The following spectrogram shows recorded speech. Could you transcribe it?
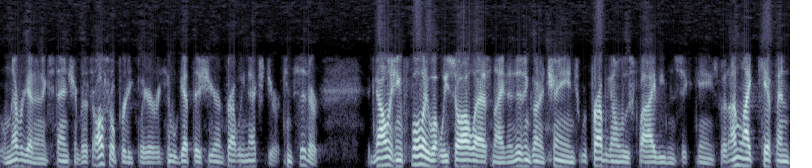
will never get an extension, but it's also pretty clear he will get this year and probably next year. Consider acknowledging fully what we saw last night, and it isn't going to change. We're probably going to lose five, even six games. But unlike Kiffin,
